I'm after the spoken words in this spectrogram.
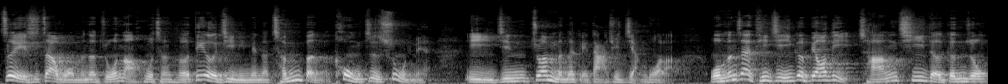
这也是在我们的左脑护城河第二季里面的成本控制术里面已经专门的给大家去讲过了。我们在提及一个标的长期的跟踪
